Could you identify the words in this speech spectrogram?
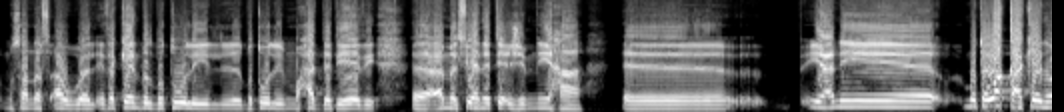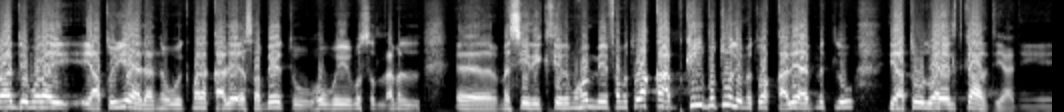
مصنف أول إذا كان بالبطولة البطولة المحددة هذه آه، عمل فيها نتائج منيحة آه، يعني متوقع كانوا أندي موراي يعطوا إياه لأنه هو مرق عليه إصابات وهو وصل عمل آه، مسيره كثير مهمه فمتوقع بكل بطولة متوقع لاعب مثله يعطوه ال wild card يعني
